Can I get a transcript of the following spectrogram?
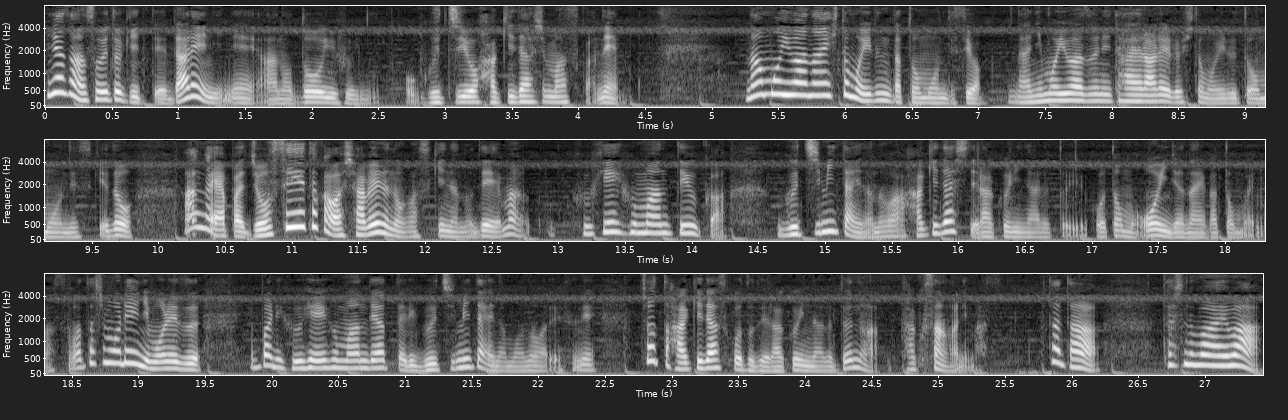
皆さんそういう時って誰にねあのどういうふうにこう愚痴を吐き出しますかね？何も言わない人もいるんだと思うんですよ。何も言わずに耐えられる人もいると思うんですけど案外やっぱ女性とかは喋るのが好きなのでまあ不平不満っていうか愚痴みたいなのは吐き出して楽になるということも多いんじゃないかと思います。私も例に漏れずやっぱり不平不満であったり愚痴みたいなものはですねちょっと吐き出すことで楽になるというのはたくさんあります。ただ私の場合は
